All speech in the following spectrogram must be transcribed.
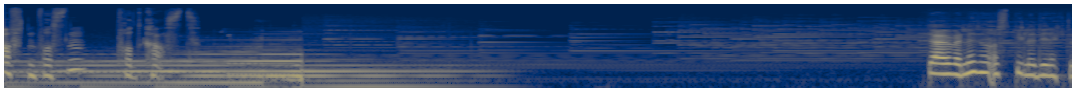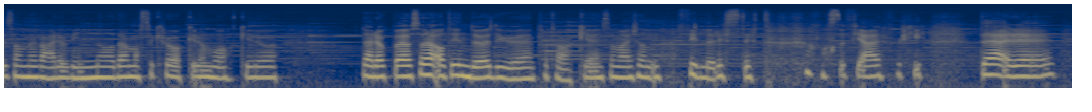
Aftenposten podkast. Det er jo veldig sånn å spille direkte sammen med vær og vind, og det er masse kråker og måker og der oppe. Og så er det alltid en død due på taket som er sånn fylleristet. Og masse fjær, fordi det er eh,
